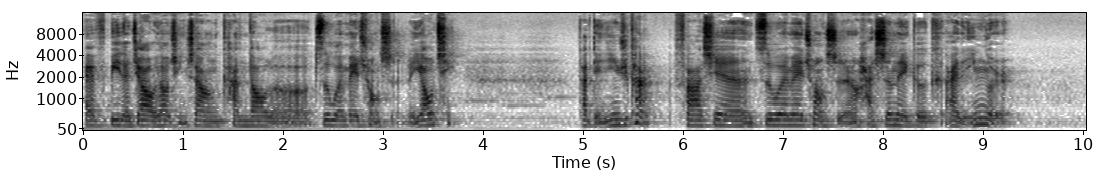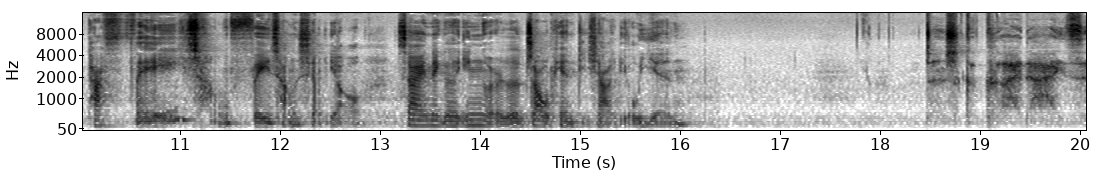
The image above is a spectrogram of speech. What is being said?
FB 的交友邀请上看到了自卫妹创始人的邀请。他点进去看，发现自卫妹创始人还生了一个可爱的婴儿。他非常非常想要在那个婴儿的照片底下留言。真是个可爱的孩子，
